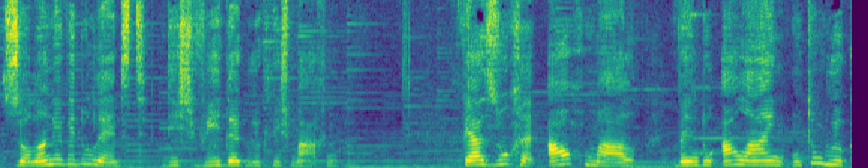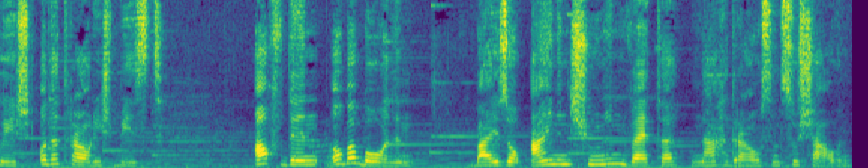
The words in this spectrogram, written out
solange wie du lebst, dich wieder glücklich machen. Versuche auch mal, wenn du allein und unglücklich oder traurig bist, auf den Oberboden bei so einem schönen Wetter nach draußen zu schauen.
